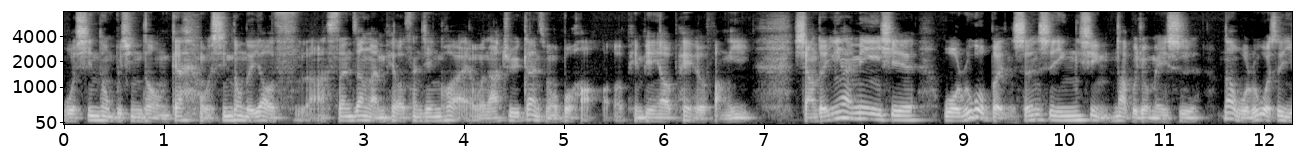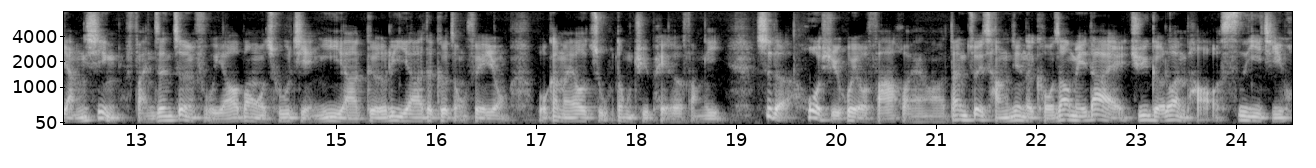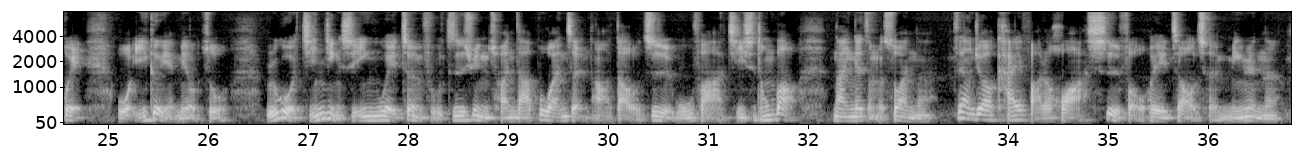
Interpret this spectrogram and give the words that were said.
我心痛不心痛？干，我心痛的要死啊！三张蓝票三千块，我拿去干什么不好？偏偏要配合防疫，想的阴暗面一些。我如果本身是阴性，那不就没事？那我如果是阳性，反正政府也要帮我出检疫啊、隔离啊的各种费用，我干嘛要主动去配合防疫？是的，或许会有罚款啊，但最常见的口罩没戴、居隔乱跑、肆意集会，我一个也没有做。如果仅仅是因为政府资讯传达不完整啊，导致无法及时通报，那应该怎么算呢？这样就要开罚的话，是否会造成民怨呢？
